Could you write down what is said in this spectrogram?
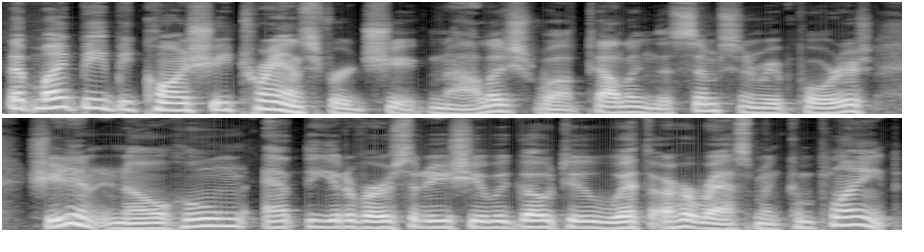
That might be because she transferred, she acknowledged, while telling the Simpson reporters she didn't know whom at the university she would go to with a harassment complaint.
